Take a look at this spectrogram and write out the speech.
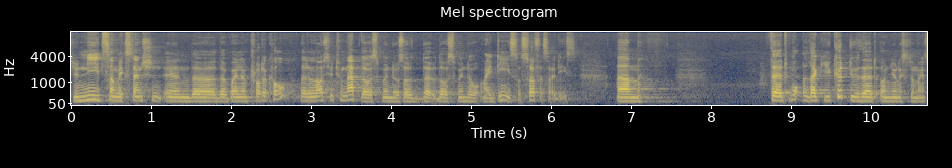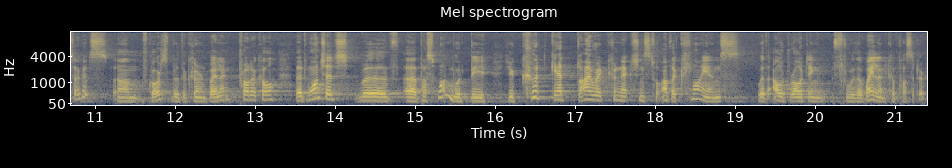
you need some extension in the, the Wayland protocol that allows you to map those windows or the, those window IDs or surface IDs. Um, that, like you could do that on Unix domain sockets, um, of course, with the current Wayland protocol. That advantage with uh, bus one would be you could get direct connections to other clients without routing through the Wayland compositor.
